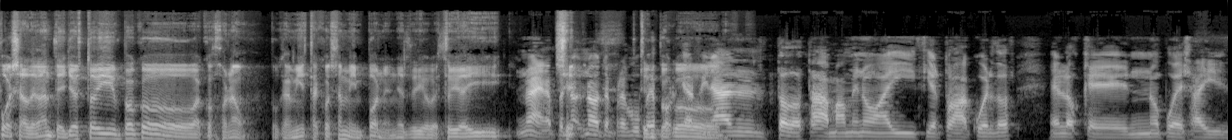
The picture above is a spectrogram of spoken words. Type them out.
Pues adelante, yo estoy un poco acojonado, porque a mí estas cosas me imponen, ya te digo que estoy ahí. Bueno, pues Sí, no, no te preocupes porque al final todo está más o menos, hay ciertos acuerdos en los que no puedes salir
